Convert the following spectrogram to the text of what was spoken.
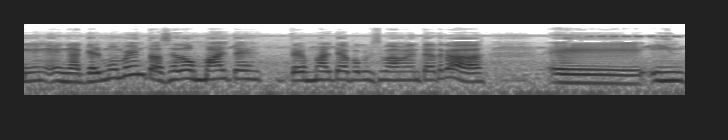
en, aquel momento, hace dos martes, tres martes aproximadamente atrás, eh,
